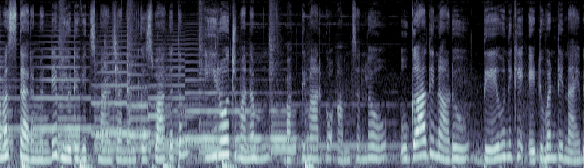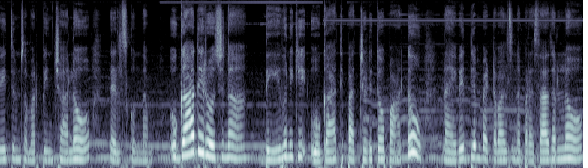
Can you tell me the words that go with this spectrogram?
నమస్కారం అండి బ్యూటీ విత్ స్మైల్ ఛానల్కి స్వాగతం. ఈరోజు మనం భక్తి మార్గం అంశంలో ఉగాది నాడు దేవునికి ఎటువంటి నైవేద్యం సమర్పించాలో తెలుసుకుందాం. ఉగాది రోజున దేవునికి ఉగాది పచ్చడితో పాటు నైవేద్యం పెట్టవలసిన ప్రసాదంలో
